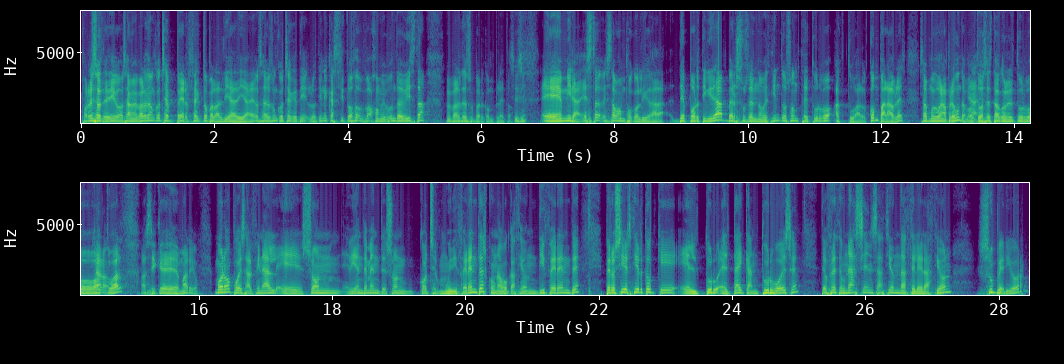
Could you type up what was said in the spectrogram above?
Por eso te digo, o sea, me parece un coche perfecto para el día a día, ¿eh? O sea, es un coche que lo tiene casi todo, bajo mi punto de vista, me parece súper completo. Sí, sí. Eh, mira, esto estaba un poco ligada. Deportividad versus el 911 Turbo actual. ¿Comparables? Esa es muy buena pregunta, porque tú has estado con el Turbo Claro. actual. Así que, Mario. Bueno, pues al final eh, son, evidentemente, son coches muy diferentes, con una vocación diferente, pero sí es cierto que el, tur- el Taycan Turbo S te ofrece una sensación de aceleración superior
